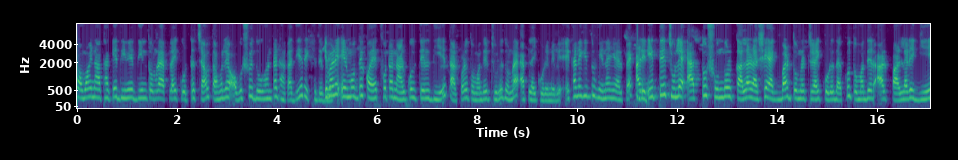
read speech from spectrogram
সময় না থাকে দিনের দিন তোমরা অ্যাপ্লাই করতে চাও তাহলে অবশ্যই দু ঘণ্টা ঢাকা দিয়ে রেখে দেবে। এবারে এর মধ্যে কয়েক ফোঁটা নারকোল তেল দিয়ে তারপরে তোমাদের চুলে তোমরা অ্যাপ্লাই করে নেবে। এখানে কিন্তু হেনা হেয়ার প্যাক আর এতে চুলে এত সুন্দর কালার আসে একবার তোমরা ট্রাই করে দেখো। তোমাদের আর পার্লারে গিয়ে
